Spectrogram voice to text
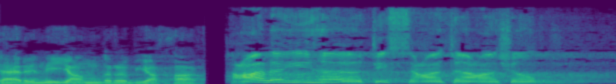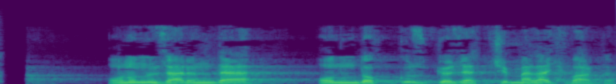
dərini yandırıb yaxar. عليها تسعة عشر Onun üzərində 19 gözətçi mələk vardır.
